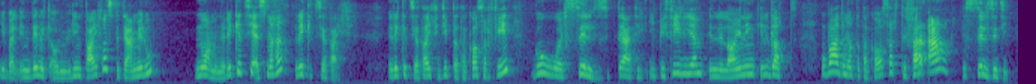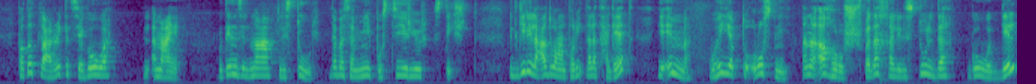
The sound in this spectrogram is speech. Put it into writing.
يبقى ال endemic أو ال murine typhus بتعمله نوع من ال Rickettsia اسمها Rickettsia typhi ال Rickettsia typhi دي بتتكاثر فين؟ جوه ال cells بتاعة ال epithelium اللي lining ال gut وبعد ما تتكاثر تفرقع ال cells دي فتطلع ال Rickettsia جوه الأمعاء وتنزل مع ال stool. ده بسميه posterior station. بتجيلي العدوى عن طريق ثلاث حاجات يا إما وهي بتقرصني أنا أهرش فدخل ال stool ده جوه الجلد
